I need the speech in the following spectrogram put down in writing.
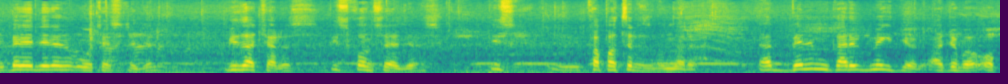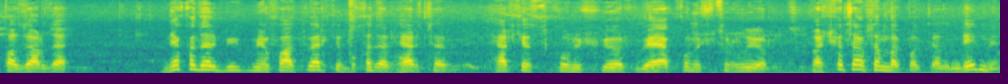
e, belediyelerin uhtesindedir. Biz açarız, biz kontrol ederiz, biz e, kapatırız bunları. Ya benim garibime gidiyor. Acaba o pazarda ne kadar büyük bir menfaat var ki bu kadar her herkes konuşuyor veya konuşturuluyor. Başka taraftan bakmak lazım değil mi?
